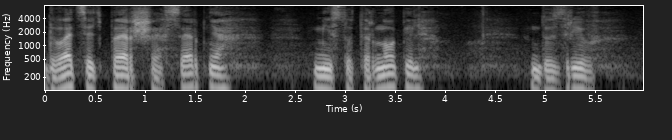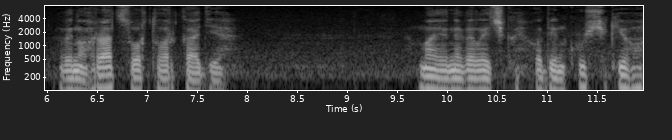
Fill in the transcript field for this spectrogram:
21 серпня, місто Тернопіль, дозрів виноград сорту Аркадія. Маю невеличкий один кущик його.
